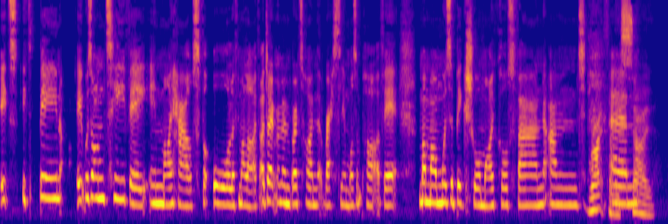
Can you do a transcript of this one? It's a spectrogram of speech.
it's it's been it was on TV in my house for all of my life. I don't remember a time that wrestling wasn't part of it. My mum was a big Shawn Michaels fan, and Rightfully um, so.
